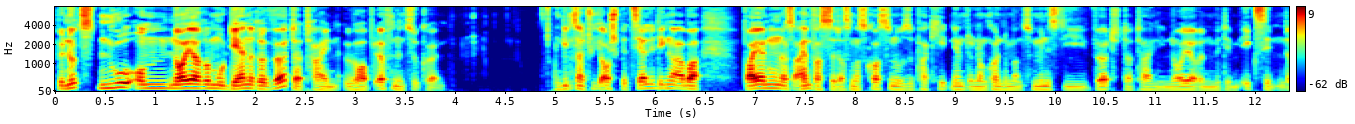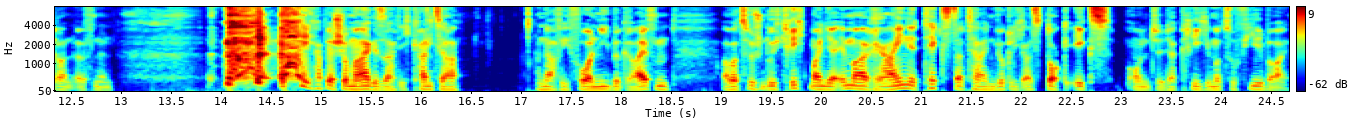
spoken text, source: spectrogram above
benutzt, nur um neuere, modernere Word-Dateien überhaupt öffnen zu können. Gibt es natürlich auch spezielle Dinge, aber war ja nun das Einfachste, dass man das kostenlose Paket nimmt und dann konnte man zumindest die Word-Dateien, die neueren, mit dem X hinten dran öffnen. Ich habe ja schon mal gesagt, ich kann es ja nach wie vor nie begreifen. Aber zwischendurch kriegt man ja immer reine Textdateien wirklich als DocX und äh, da kriege ich immer zu viel bei.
